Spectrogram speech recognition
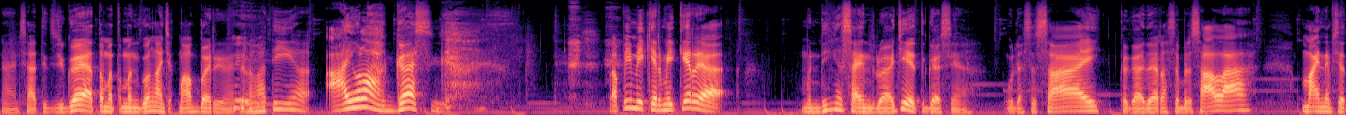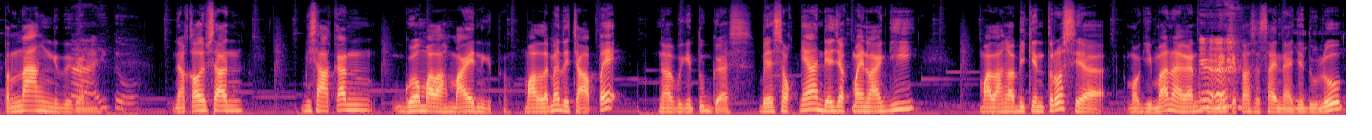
Nah, saat itu juga ya teman-teman gue ngajak mabar ya. Dalam hati ya, ayolah gas. Tapi mikir-mikir ya, mending nyelesain dulu aja ya tugasnya. Udah selesai, kagak ada rasa bersalah, mainnya bisa tenang gitu kan. nah itu Nah kalau misalkan misalkan gue malah main gitu, malamnya udah capek nggak bikin tugas, besoknya diajak main lagi malah nggak bikin terus ya mau gimana kan? Mending kita selesain aja dulu.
